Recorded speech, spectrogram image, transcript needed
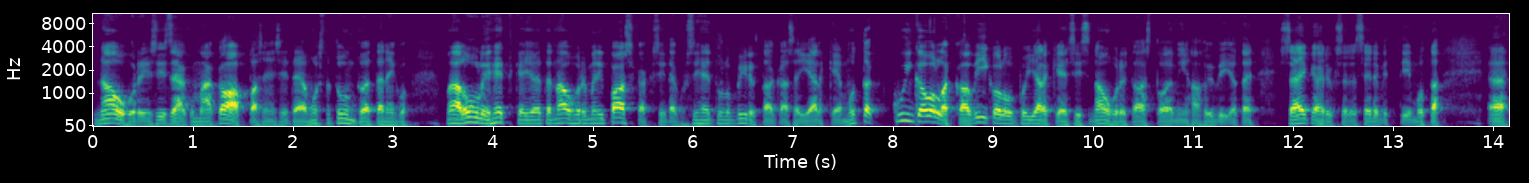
nauhurin sisään, kun mä kaappasin sitä. Ja musta tuntuu, että niinku, mä luulin hetken jo, että nauhuri meni paskaksi siitä, kun siihen ei tullut virtaakaan sen jälkeen. Mutta kuinka ollakaan, viikonlopun jälkeen siis nauhuri taas toimii ihan hyvin, joten säikähdyksellä selvittiin. Mutta äh,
